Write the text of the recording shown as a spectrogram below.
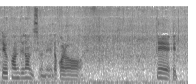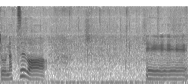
っていう感じなんですよね。だからで、えっと、夏は、え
